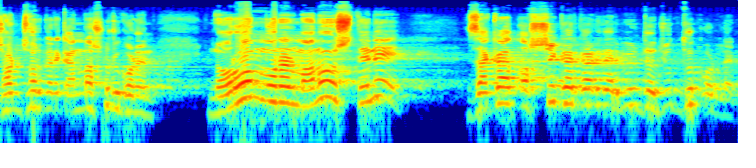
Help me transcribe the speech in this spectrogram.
ঝরঝর করে কান্না শুরু করেন। নরম মনের মানুষ তিনি জাকাত অস্বীকারীদের বিরুদ্ধে যুদ্ধ করলেন।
